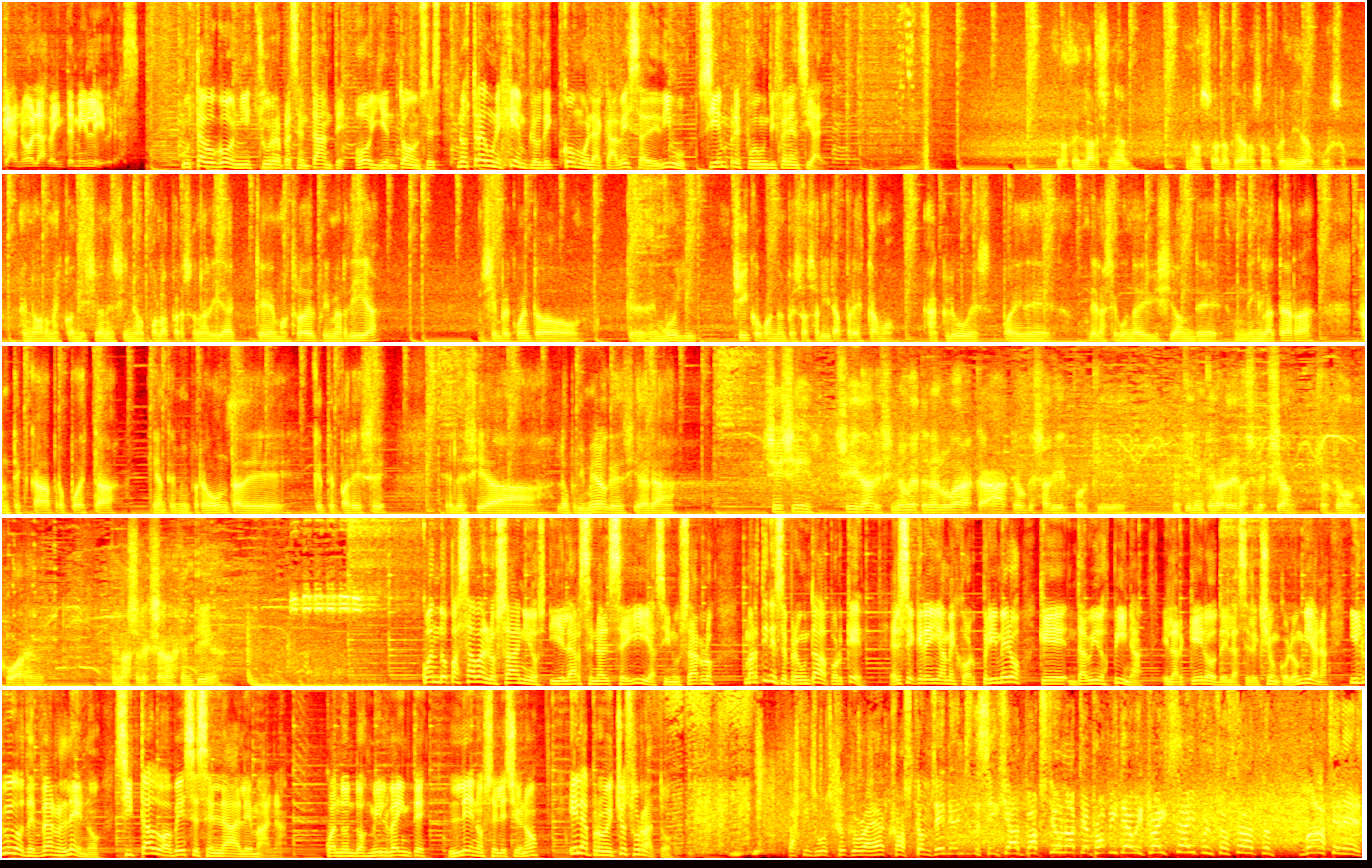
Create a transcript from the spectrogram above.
Ganó las 20.000 libras. Gustavo Goñi, su representante hoy entonces, nos trae un ejemplo de cómo la cabeza de Dibu siempre fue un diferencial. Los del Arsenal no solo quedaron sorprendidos por sus enormes condiciones, sino por la personalidad que demostró del primer día. Siempre cuento que desde muy chico, cuando empezó a salir a préstamo a clubes por ahí de, de la segunda división de, de Inglaterra, ante cada propuesta y ante mi pregunta de qué te parece, él decía, lo primero que decía era, sí, sí, sí, dale, si no voy a tener lugar acá, tengo que salir porque me tienen que ver de la selección, yo tengo que jugar en, en la selección argentina. Cuando pasaban los años y el Arsenal seguía sin usarlo, Martínez se preguntaba por qué. Él se creía mejor, primero que David Ospina, el arquero de la selección colombiana, y luego de Bernd Leno, citado a veces en la alemana. Cuando en 2020 Leno se lesionó, él aprovechó su rato. Back in towards Kukurea, cross comes in into the six-yard box, still not properly there with great save from Trossard from Martinez.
